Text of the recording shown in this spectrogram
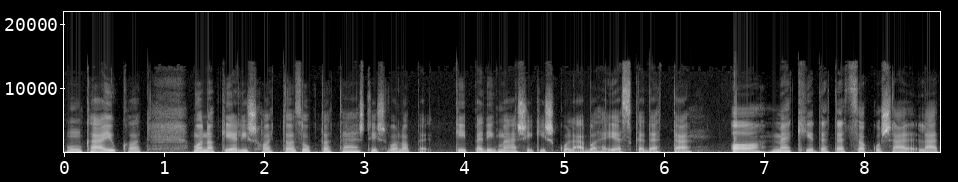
munkájukat. Van, aki el is hagyta az oktatást, és valaki pedig másik iskolába helyezkedett el. A meghirdetett szakos, állát,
